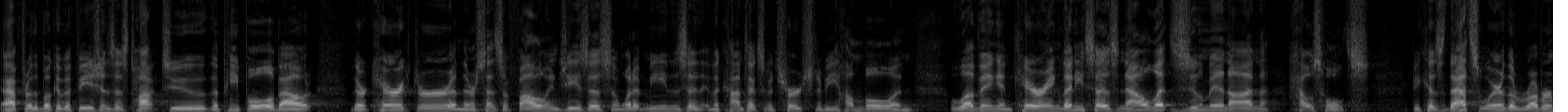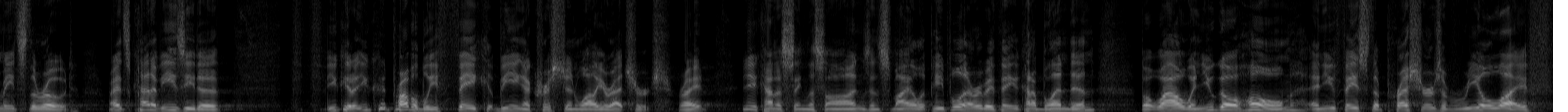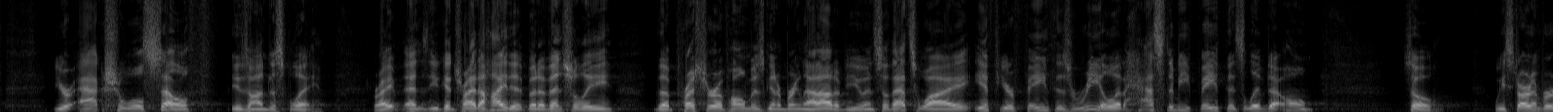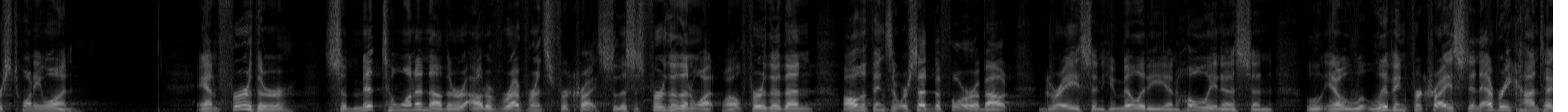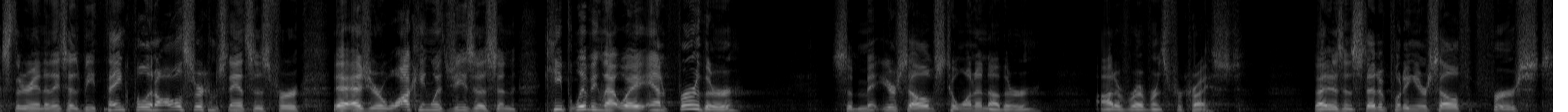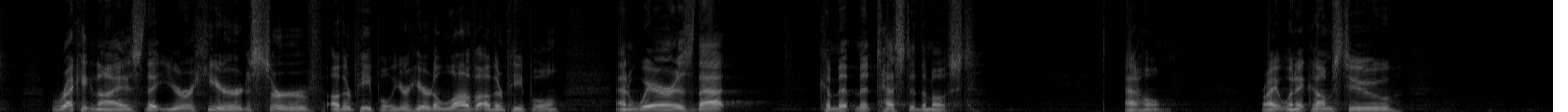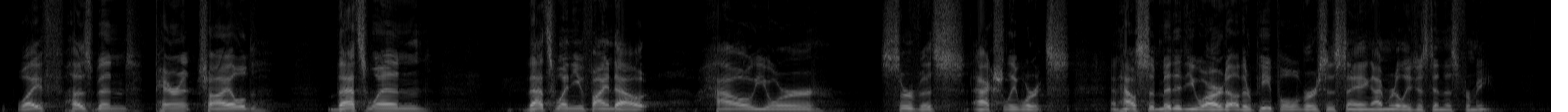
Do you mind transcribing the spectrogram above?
after the book of Ephesians has talked to the people about their character and their sense of following Jesus and what it means in, in, the context of a church to be humble and loving and caring. Then he says, now let's zoom in on households because that's where the rubber meets the road. Right? It's kind of easy to you could you could probably fake being a Christian while you're at church, right? You kind of sing the songs and smile at people and everybody think you kind of blend in. But wow, when you go home and you face the pressures of real life, your actual self is on display, right? And you can try to hide it, but eventually the pressure of home is going to bring that out of you. And so that's why, if your faith is real, it has to be faith that's lived at home. So we start in verse 21. And further, submit to one another out of reverence for Christ. So, this is further than what? Well, further than all the things that were said before about grace and humility and holiness and you know, living for Christ in every context they're in. And he says, be thankful in all circumstances for as you're walking with Jesus and keep living that way. And further, submit yourselves to one another out of reverence for Christ. That is, instead of putting yourself first, recognize that you're here to serve other people. You're here to love other people. And where is that commitment tested the most? At home, right? When it comes to wife, husband, parent, child, that's when that's when you find out how your service actually works and how submitted you are to other people versus saying, I'm really just in this for me.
